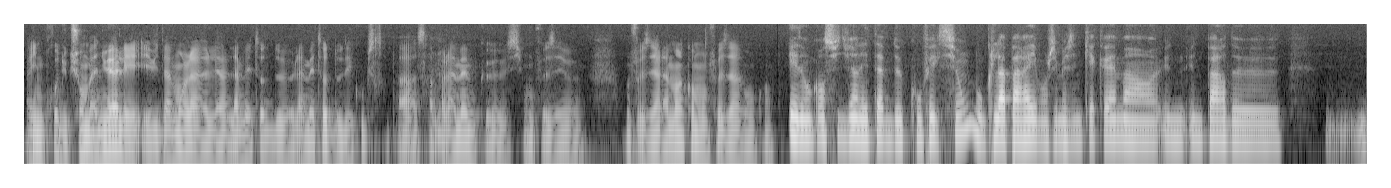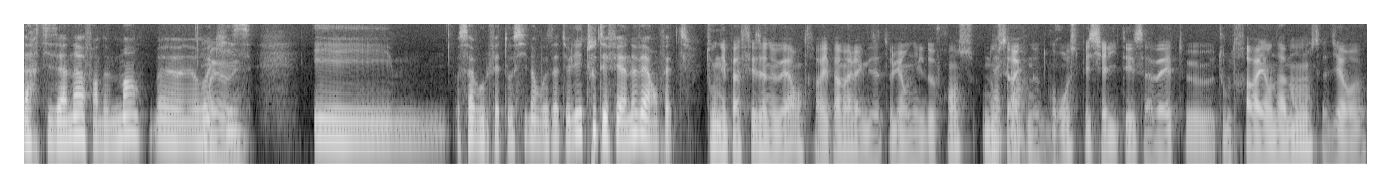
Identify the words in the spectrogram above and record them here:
à une production manuelle. Et évidemment, la, la, méthode, de, la méthode de découpe ne sera pas, sera pas la même que si on le faisait, on le faisait à la main comme on le faisait avant. Quoi. Et donc, ensuite vient l'étape de confection. Donc là, pareil, bon, j'imagine qu'il y a quand même une, une, part de d'artisanat, enfin de main requise. Et hum, ça, vous le faites aussi dans vos ateliers. Tout est fait à Nevers, en fait. Tout n'est pas fait à Nevers. On travaille pas mal avec des ateliers en Ile-de-France. Nous, c'est vrai que notre grosse spécialité, ça va être euh, tout le travail en amont. C'est-à-dire, euh,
